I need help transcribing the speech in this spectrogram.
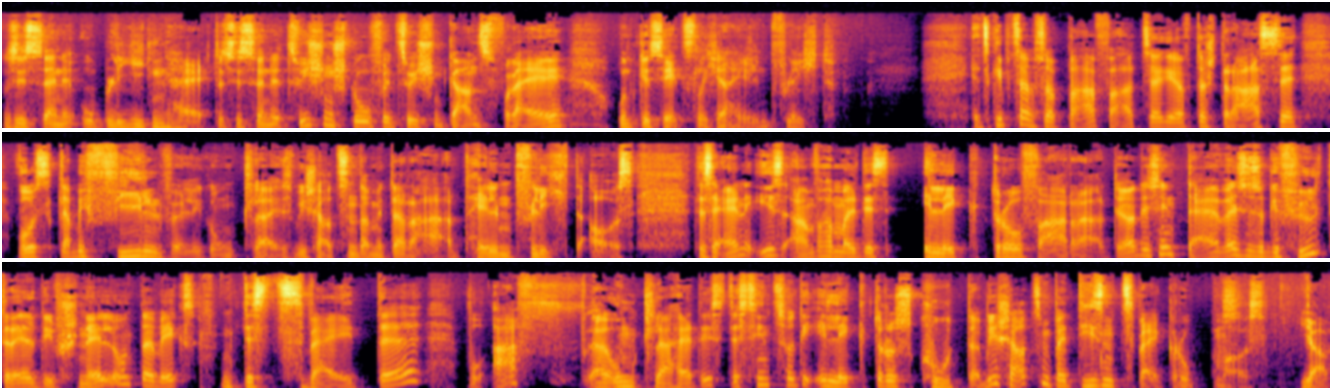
Das ist eine Obliegenheit. Das ist eine Zwischenstufe zwischen ganz frei und gesetzlicher Helmpflicht. Jetzt gibt es auch so ein paar Fahrzeuge auf der Straße, wo es, glaube ich, vielen völlig unklar ist. Wie schaut es denn da mit der Radhelmpflicht aus? Das eine ist einfach einmal das Elektrofahrrad. Ja, die sind teilweise so gefühlt relativ schnell unterwegs. Und das zweite, wo auch äh, Unklarheit ist, das sind so die Elektroscooter. Wie schaut es denn bei diesen zwei Gruppen aus? Ja,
